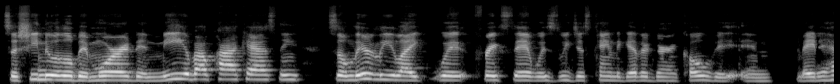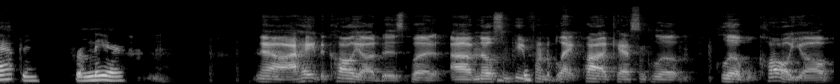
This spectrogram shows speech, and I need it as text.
so she knew a little bit more than me about podcasting. So literally, like what Frick said was we just came together during COVID and made it happen from there. Now I hate to call y'all this, but I know some people from the Black Podcasting Club Club will call y'all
